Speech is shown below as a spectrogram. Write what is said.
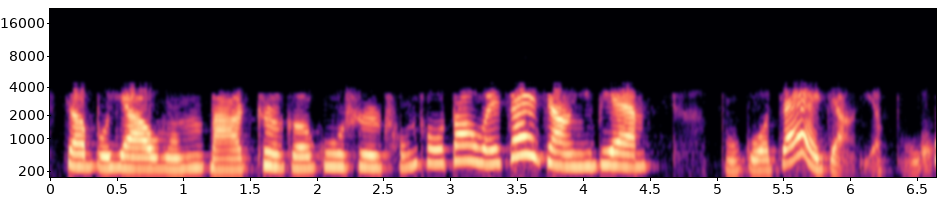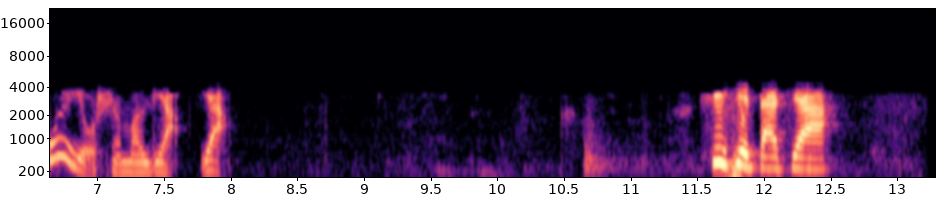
要不要我们把这个故事从头到尾再讲一遍？不过再讲也不会有什么两样。谢谢大家。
